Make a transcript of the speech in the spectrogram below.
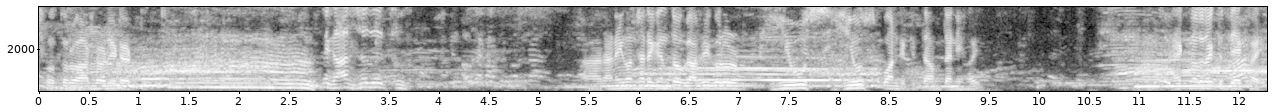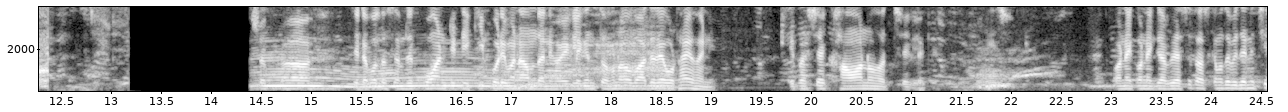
সতেরো আঠারো লিটার দুধ। ঘাস আর রানীগঞ্জ হাটে কিন্তু গাভী গরুর হিউজ হিউজ কোয়ান্টিটিতে আমদানি হয়। এক নজরে একটু দেখাই। দর্শক, যেটা বলতেছিলাম যে কোয়ান্টিটি কি পরিমাণে আমদানি হয় এগুলো কিন্তু এখনও বাজারে ওঠাই হয়নি। এপাশে খাওয়ানো হচ্ছে এগুলোকে। অনেক অনেক গাভী আছে। তো আজকের মতো বিদায় নিচ্ছি।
